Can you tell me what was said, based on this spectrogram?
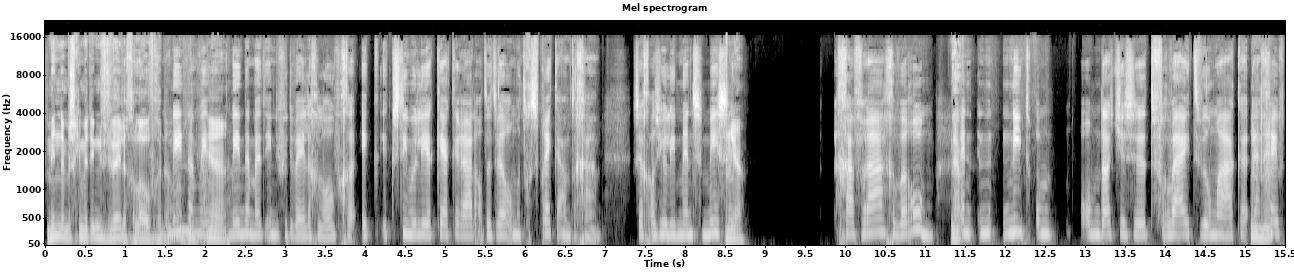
minder misschien met individuele gelovigen dan? Minder, min, ja. minder met individuele gelovigen. Ik, ik stimuleer kerkenraden altijd wel om het gesprek aan te gaan. Ik zeg, als jullie mensen missen, ja. Ga vragen waarom. Ja. En niet om, omdat je ze het verwijt wil maken. Mhm. En geef,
